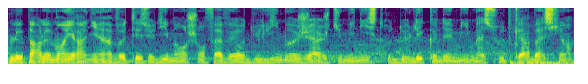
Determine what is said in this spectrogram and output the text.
Le Parlement iranien a voté ce dimanche en faveur du limogeage du ministre de l'économie Massoud Karbassian.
